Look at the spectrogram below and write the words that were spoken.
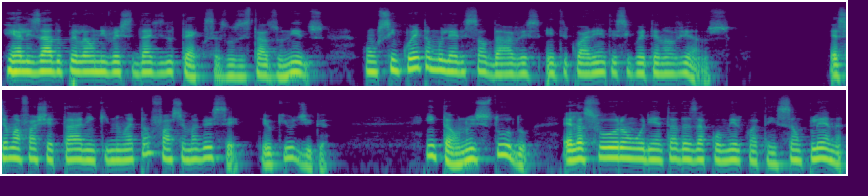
realizado pela Universidade do Texas, nos Estados Unidos, com 50 mulheres saudáveis entre 40 e 59 anos. Essa é uma faixa etária em que não é tão fácil emagrecer, eu que o diga. Então, no estudo, elas foram orientadas a comer com atenção plena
